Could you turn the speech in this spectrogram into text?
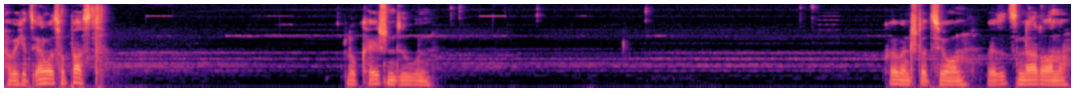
Habe ich jetzt irgendwas verpasst? Location Zoom. Kerbin-Station. Wer sitzt denn da dran?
